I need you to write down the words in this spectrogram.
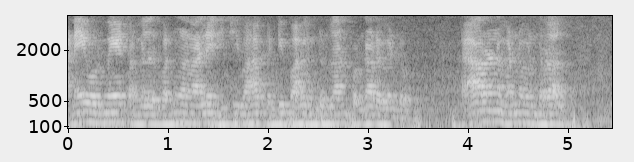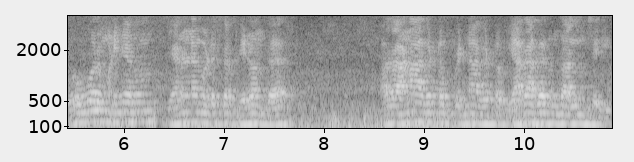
அனைவருமே தங்களது பிறந்த நாளை நிச்சயமாக கண்டிப்பாக இன்றுதான் கொண்டாட வேண்டும். காரணம் என்னவென்றால் ஒவ்வொரு மனிதனும் ஜனனம் எடுத்த பிறந்த அது ஆணாகட்டும் பெண்ணாகட்டும் யாராக இருந்தாலும் சரி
